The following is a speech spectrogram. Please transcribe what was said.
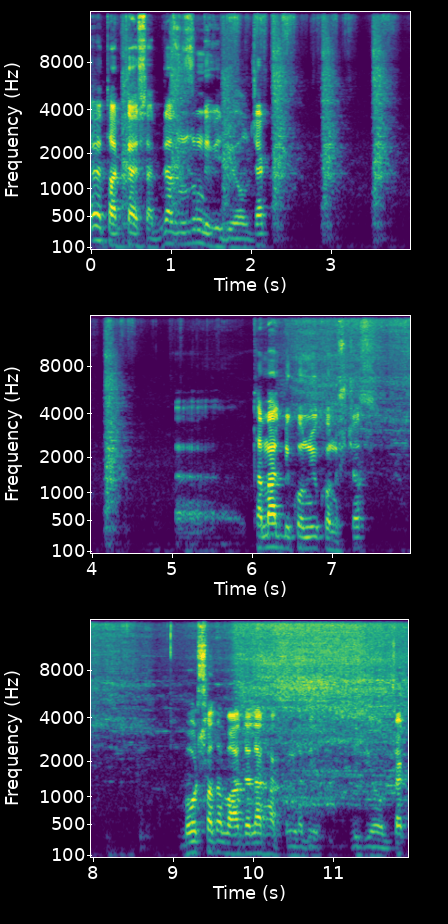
Evet arkadaşlar biraz uzun bir video olacak. Ee, temel bir konuyu konuşacağız. Borsada vadeler hakkında bir video olacak.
